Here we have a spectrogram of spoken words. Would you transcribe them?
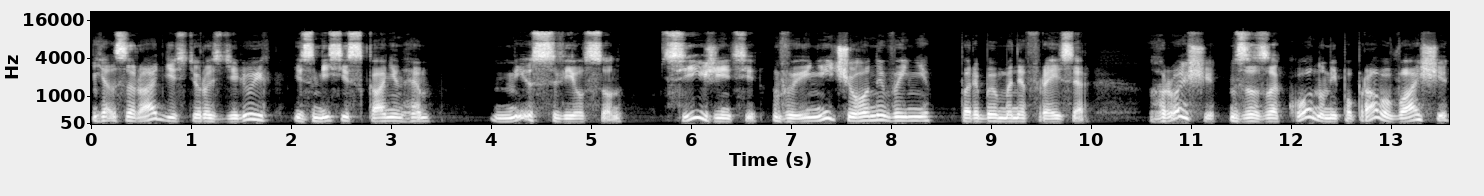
Я з радістю розділю їх із місіс Канінгем. Міс Вілсон, цій жінці ви нічого не винні, перебив мене Фрейзер. Гроші за законом і по праву ваші,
